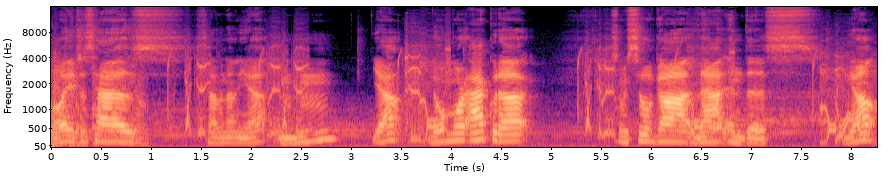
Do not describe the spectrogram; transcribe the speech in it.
Well, it just has... Seven, yeah, mm-hmm. Yeah, no more aqueduct. So we still got that and this. Yep.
